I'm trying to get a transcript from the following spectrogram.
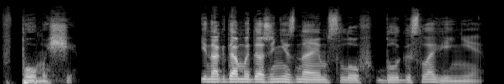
в помощи. Иногда мы даже не знаем слов благословения.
